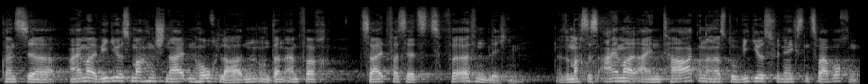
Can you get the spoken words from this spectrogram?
Du kannst ja einmal Videos machen, schneiden, hochladen und dann einfach zeitversetzt veröffentlichen. Also machst es einmal einen Tag und dann hast du Videos für die nächsten zwei Wochen.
